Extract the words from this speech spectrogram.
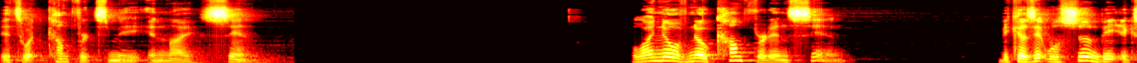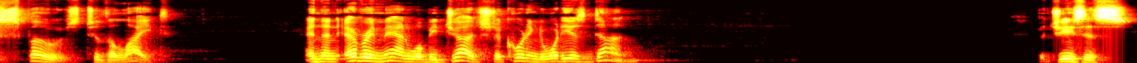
It's what comforts me in my sin. Well, I know of no comfort in sin. because it will soon be exposed to the light. And then every man will be judged according to what he has done. But Jesus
